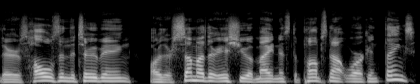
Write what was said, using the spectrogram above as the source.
there's holes in the tubing or there's some other issue of maintenance, the pump's not working, things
